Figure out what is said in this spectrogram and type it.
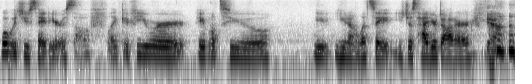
what would you say to yourself? Like if you were able to you you know, let's say you just had your daughter. Yeah.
